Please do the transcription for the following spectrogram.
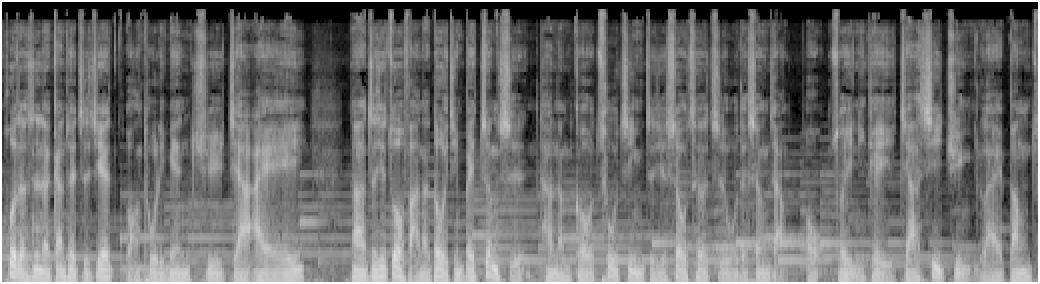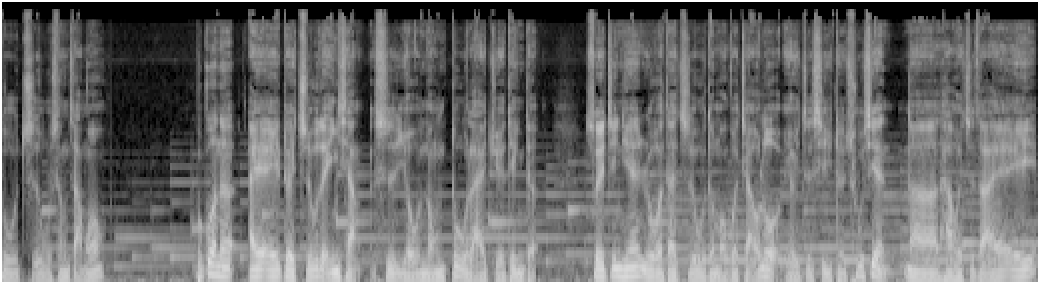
或者是呢，干脆直接往土里面去加 IAA，那这些做法呢都已经被证实，它能够促进这些受测植物的生长哦。所以你可以加细菌来帮助植物生长哦。不过呢，IAA 对植物的影响是由浓度来决定的。所以今天如果在植物的某个角落有一只细菌出现，那它会制造 IAA。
